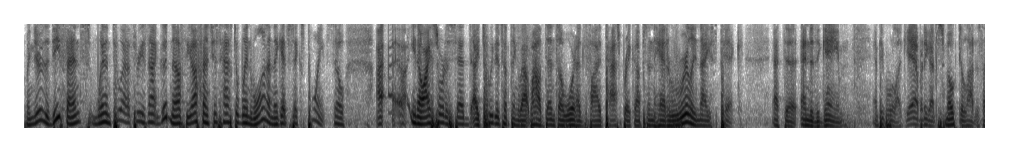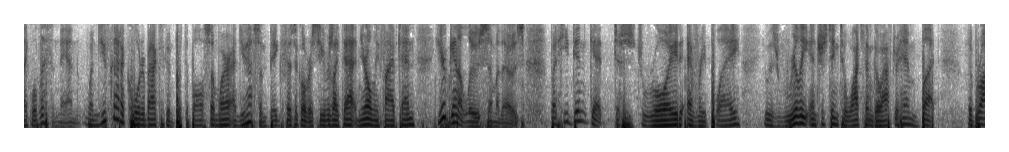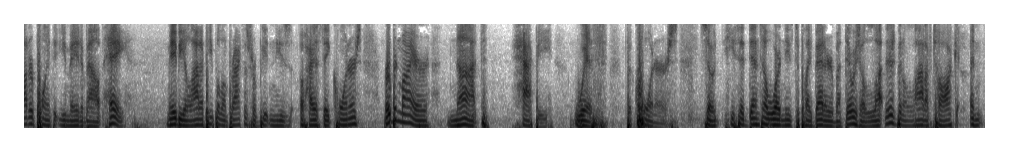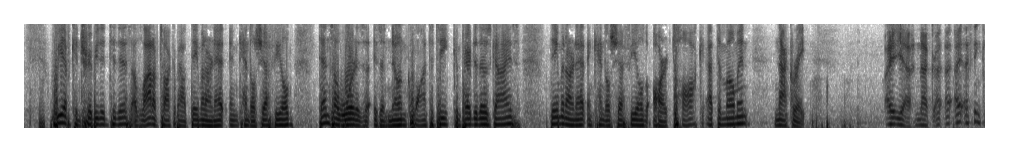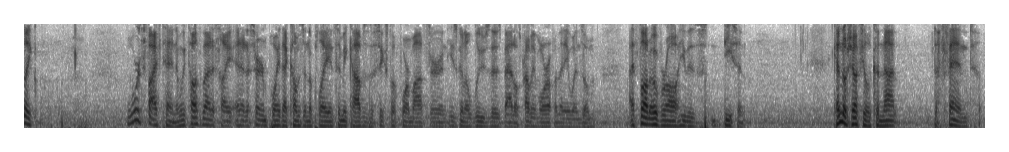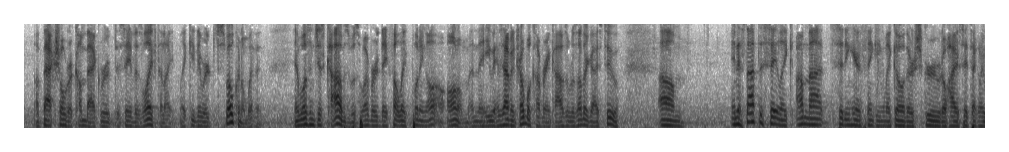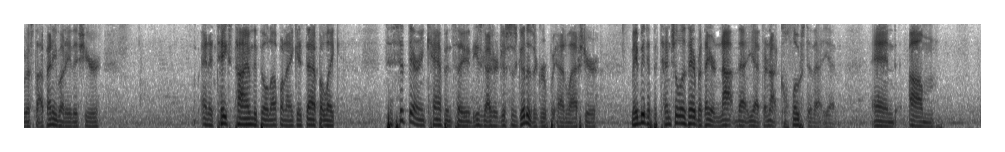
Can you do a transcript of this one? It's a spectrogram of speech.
When you're the defense, winning two out of three is not good enough. The offense just has to win one, and they get six points. So, I, I you know, I sort of said, I tweeted something about, wow, Denzel Ward had five pass breakups, and he had a really nice pick at the end of the game. And people were like, yeah, but he got smoked a lot. It's like, well, listen, man, when you've got a quarterback who can put the ball somewhere and you have some big physical receivers like that and you're only 5'10, you're going to lose some of those. But he didn't get destroyed every play. It was really interesting to watch them go after him. But the broader point that you made about, hey, maybe a lot of people in practice were beating these Ohio State corners, Urban Meyer not happy with the corners. So he said Denzel Ward needs to play better, but there was a lot. There's been a lot of talk, and we have contributed to this. A lot of talk about Damon Arnette and Kendall Sheffield. Denzel Ward is a, is a known quantity compared to those guys. Damon Arnette and Kendall Sheffield are talk at the moment. Not great. I, yeah, not. I, I think like Ward's five ten, and we've talked about his height, and at a certain point that comes into play. And Simmie Cobbs is a six foot four monster, and he's going to lose those battles probably more often than he wins them. I thought overall he was decent. Kendall Sheffield could not defend a back shoulder comeback route to save his life tonight. Like they were smoking him with it. And it wasn't just Cobbs; it was whoever they felt like putting on, on him, and he was having trouble covering Cobbs. It was other guys too. Um, and it's not to say like I'm not sitting here thinking like, oh, they're screwed. Ohio State's not going to be able to stop anybody this year. And it takes time to build up, and I get that. But like to sit there in camp and say these guys are just as good as a group we had last year maybe the potential is there, but they are not that yet. They're not close to that yet. And um,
